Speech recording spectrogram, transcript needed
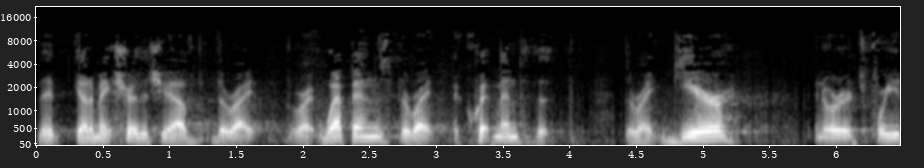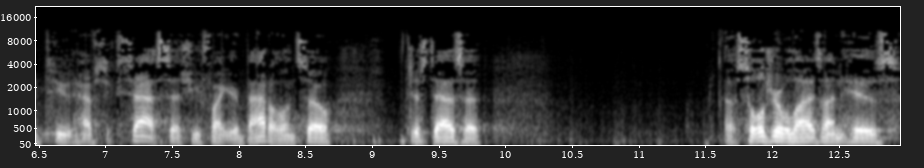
They've got to make sure that you have the right, the right weapons, the right equipment, the, the right gear in order for you to have success as you fight your battle. And so just as a, a soldier relies on his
